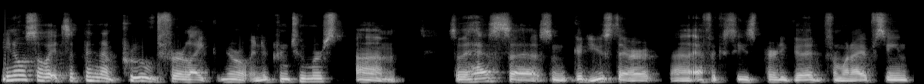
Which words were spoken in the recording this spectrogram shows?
You know, so it's been approved for like neuroendocrine tumors. Um, so it has uh, some good use there. Uh, efficacy is pretty good from what I've seen,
